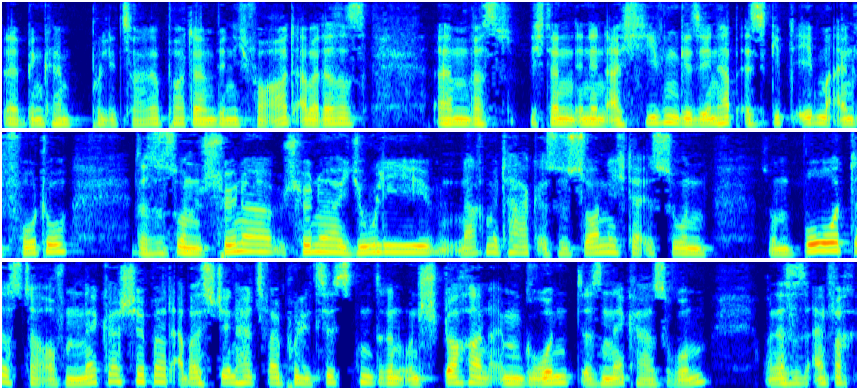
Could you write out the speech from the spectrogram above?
äh, bin kein Polizeireporter und bin nicht vor Ort, aber das ist, ähm, was ich dann in den Archiven gesehen habe. Es gibt eben ein Foto, das ist so ein schöner, schöner Juli-Nachmittag, es ist sonnig, da ist so ein, so ein Boot, das da auf dem Neckar schippert, aber es stehen halt zwei Polizisten drin und stochern im Grund des Neckars rum. Und das ist einfach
